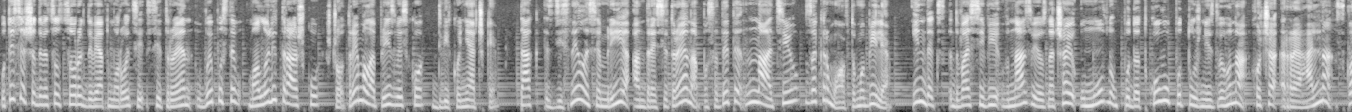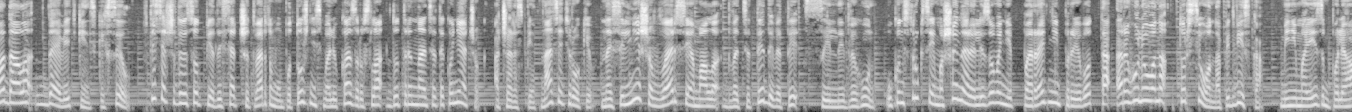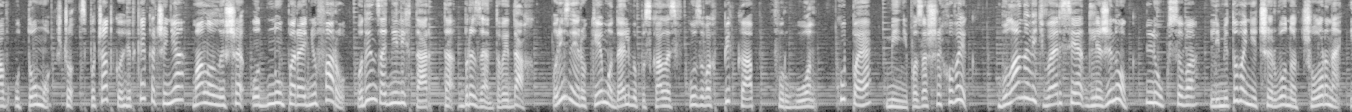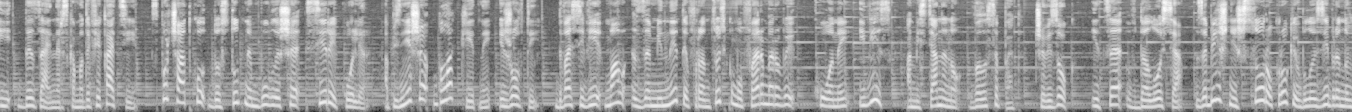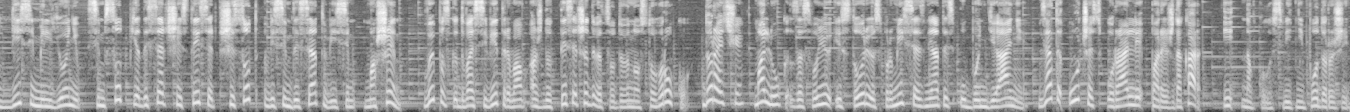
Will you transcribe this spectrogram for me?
У 1949 році Сітроен випустив малолітражку, що отримала прізвисько Дві конячки. Так здійснилася мрія Андре Сітроена посадити націю за кермо автомобіля. Індекс 2CV в назві означає умовну податкову потужність двигуна, хоча реальна складала 9 кінських сил. В 1954-му потужність малюка зросла до 13 конячок, а через 15 років найсильніша версія мала 29-сильний двигун. У конструкції машини реалізовані передній привод та регульована торсіонна підвіска. Мінімалізм полягав у тому, що спочатку гидке каченя мало лише одну передню фару, один задній ліхтар та брезентовий дах. У різні роки модель випускалась в кузовах пікап, фургон, купе, міні-позашляховик. Була навіть версія для жінок люксова, лімітовані червоно-чорна і дизайнерська модифікації. Спочатку доступним був лише сірий колір, а пізніше блакитний і жовтий. Два CV мав замінити французькому фермерові коней і віз, а містянину велосипед чи візок. І це вдалося. За більш ніж 40 років було зібрано 8 мільйонів 756 тисяч 688 машин. Випуск 2 CV тривав аж до 1990 року. До речі, малюк за свою історію спромігся знятись у Бондіані, взяти участь у раллі Париж-Дакар і навколосвітній подорожі.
